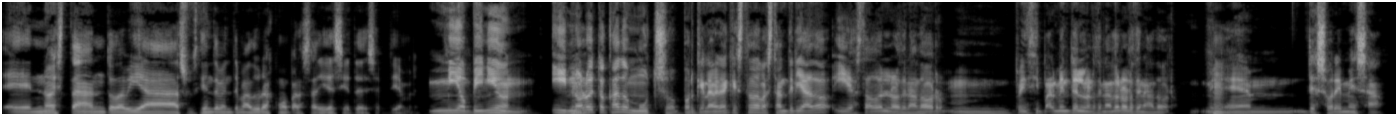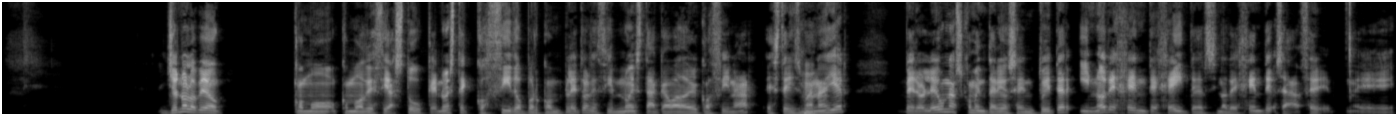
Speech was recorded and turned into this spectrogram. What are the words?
eh, no están todavía suficientemente maduras como para salir el 7 de septiembre. Mi opinión, y no mm. lo he tocado mucho, porque la verdad que he estado bastante liado y he estado en el ordenador, mm, principalmente en el ordenador ordenador hmm. em, de sobremesa yo no lo veo como, como decías tú, que no esté cocido por completo, es decir, no está acabado de cocinar Stage hmm. Manager, pero leo unos comentarios en Twitter y no de gente hater, sino de gente, o sea, eh,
